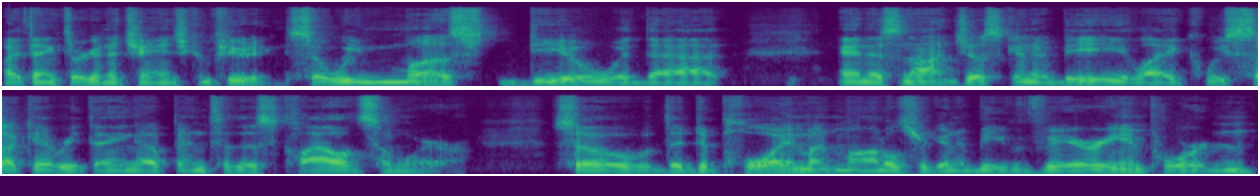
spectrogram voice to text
I think they're going to change computing. So we must deal with that. And it's not just going to be like we suck everything up into this cloud somewhere. So the deployment models are going to be very important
